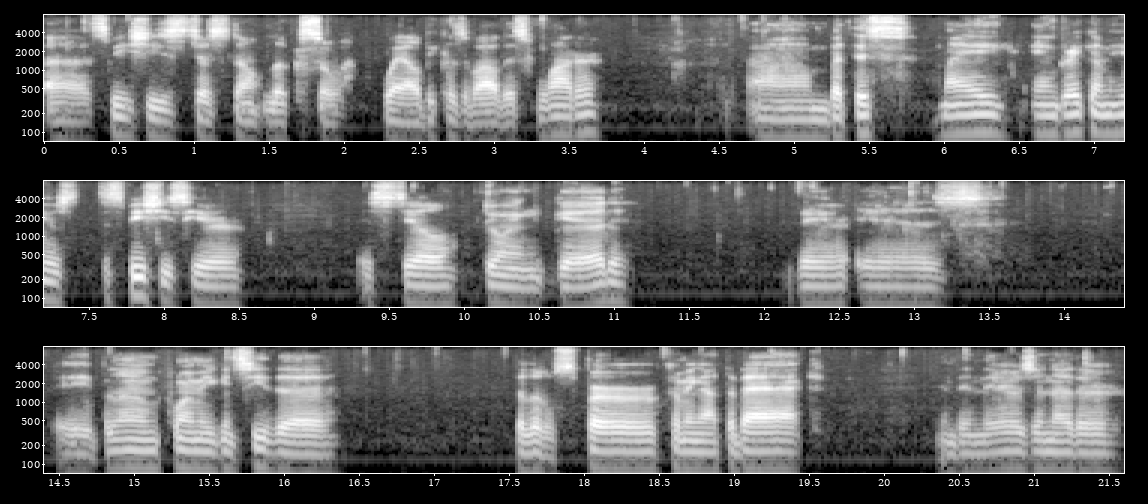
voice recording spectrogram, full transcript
uh, species just don't look so well because of all this water. Um, but this, my Angraecum here's the species here is still doing good. There is a bloom forming. You can see the the little spur coming out the back. And then there's another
